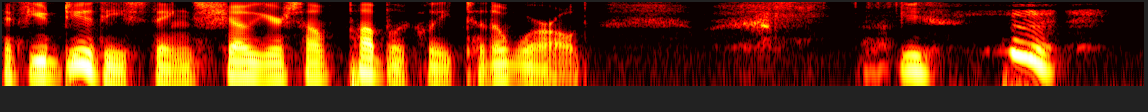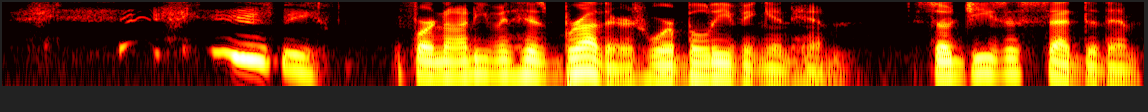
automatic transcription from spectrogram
If you do these things, show yourself publicly to the world. Excuse me. For not even his brothers were believing in him. So Jesus said to them,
